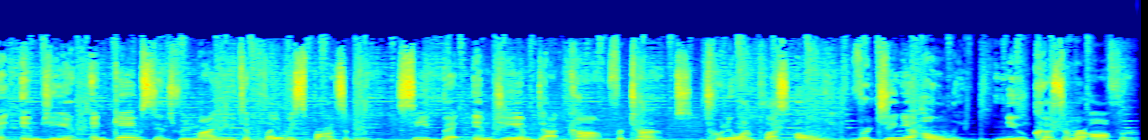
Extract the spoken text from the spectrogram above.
BetMGM and GameSense remind you to play responsibly. See BetMGM.com for terms. 21 plus only, Virginia only. New customer offer,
